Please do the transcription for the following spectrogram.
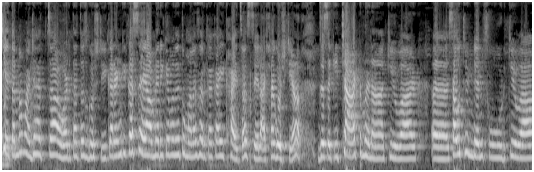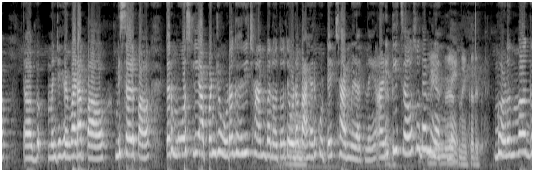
चेतना माझ्या हातच्या आवडतातच गोष्टी. कारण की कसं आहे अमेरिकेमध्ये तुम्हाला जर का काही खायचं असेल अशा गोष्टी हा. जसं की चाट म्हणा किंवा साऊथ इंडियन फूड किंवा अ, ब- म्हणजे हे वडापाव मिसळपाव तर मोस्टली आपण जेवढं घरी छान बनवतो तेवढं बाहेर कुठेच छान मिळत नाही. आणि ती चव सुद्धा मिळत नाही. करेक्ट म्हणून मग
